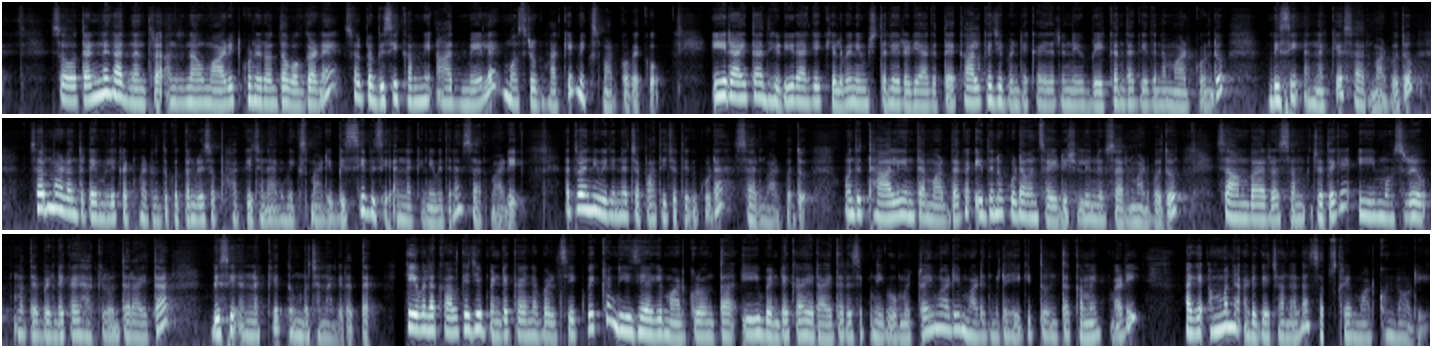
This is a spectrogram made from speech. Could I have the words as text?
ಸೊ ತಣ್ಣಗಾದ ನಂತರ, ಅಂದರೆ ನಾವು ಮಾಡಿಟ್ಕೊಂಡಿರೋಂಥ ಒಗ್ಗರಣೆ ಸ್ವಲ್ಪ ಬಿಸಿ ಕಮ್ಮಿ ಆದಮೇಲೆ ಮೊಸರುಗೆ ಹಾಕಿ ಮಿಕ್ಸ್ ಮಾಡ್ಕೋಬೇಕು. ಈ ರಾಯ್ತ ದಿಢೀರಾಗಿ ಕೆಲವೇ ನಿಮಿಷದಲ್ಲಿ ರೆಡಿ ಆಗುತ್ತೆ. ಕಾಲು ಕೆ ಜಿ ಬೆಂಡೆಕಾಯಿ ಇದ್ದರೆ ನೀವು ಬೇಕಂದಾಗ ಇದನ್ನು ಮಾಡಿಕೊಂಡು ಬಿಸಿ ಅನ್ನಕ್ಕೆ ಸರ್ವ್ ಮಾಡ್ಬೋದು. ಸರ್ವ್ ಮಾಡೋಂಥ ಟೈಮಲ್ಲಿ ಕಟ್ ಮಾಡಿರೋದು ಕೊತ್ತಂಬರಿ ಸೊಪ್ಪು ಹಾಕಿ ಚೆನ್ನಾಗಿ ಮಿಕ್ಸ್ ಮಾಡಿ ಬಿಸಿ ಬಿಸಿ ಅನ್ನಕ್ಕೆ ನೀವು ಇದನ್ನು ಸರ್ವ್ ಮಾಡಿ. ಅಥವಾ ನೀವು ಇದನ್ನು ಚಪಾತಿ ಜೊತೆಗೂ ಕೂಡ ಸರ್ವ್ ಮಾಡ್ಬೋದು. ಒಂದು ಥಾಲಿ ಅಂತ ಮಾಡಿದಾಗ ಇದನ್ನು ಕೂಡ ಒಂದು ಸೈಡ್ ಡಿಶಲ್ಲಿ ನೀವು ಸರ್ವ್ ಮಾಡ್ಬೋದು. ಸಾಂಬಾರ್ ರಸಮ್ ಜೊತೆಗೆ ಈ ಮೊಸರು ಮತ್ತು ಬೆಂಡೆಕಾಯಿ ಹಾಕಿರುವಂಥ ರಾಯ್ತ ಬಿಸಿ ಅನ್ನಕ್ಕೆ ತುಂಬ ಚೆನ್ನಾಗಿರುತ್ತೆ. ಕೇವಲ ಕಾಲು ಕೆ ಜಿ ಬೆಂಡೆಕಾಯಿನ ಬಳಸಿ ಕ್ವಿಕ್ ಆ್ಯಂಡ್ ಈಸಿಯಾಗಿ ಮಾಡ್ಕೊಳ್ಳೋಂಥ ಈ ಬೆಂಡೆಕಾಯಿ ರಾಯ್ತ ರೆಸಿಪಿ ನೀವು ಒಮ್ಮೆ ಟ್ರೈ ಮಾಡಿ ಮಾಡಿದ ಮೇಲೆ ಹೇಗಿತ್ತು ಅಂತ ಕಮೆಂಟ್ ಮಾಡಿ. ಹಾಗೆ ಅಮ್ಮನ ಅಡುಗೆ ಚಾನಲ್ನ ಸಬ್ಸ್ಕ್ರೈಬ್ ಮಾಡ್ಕೊಂಡು ನೋಡಿ.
